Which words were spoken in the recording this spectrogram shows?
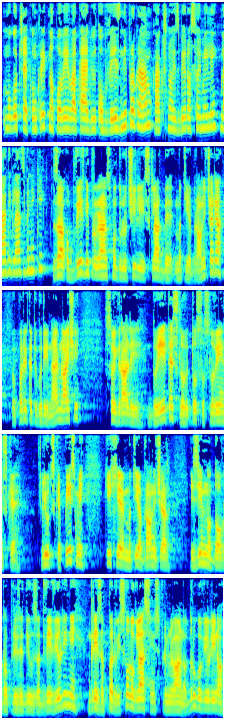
Mogoče konkretno poveva, kaj je bil obvezni program, kakšno izbiro so imeli mladi glasbeniki? Za obvezni program smo določili skladbe Matije Bravničarja. V prvi kategoriji najmlajši so igrali duete, to so slovenske ljudske pesmi, ki jih je Matija Bravničar izjemno dobro priredil za dve violini. Gre za prvi solo glas in spremljevalno drugo violino.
